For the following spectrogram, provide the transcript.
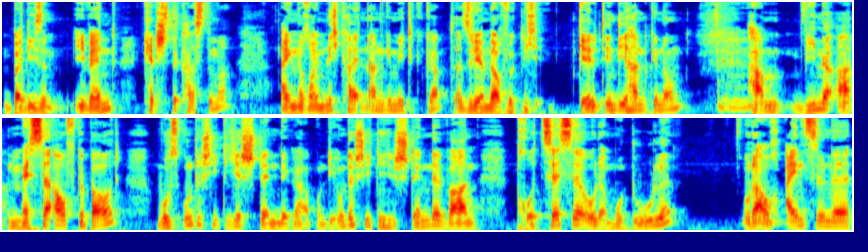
bei diesem Event Catch the Customer eigene Räumlichkeiten angemietet gehabt. Also die haben da auch wirklich Geld in die Hand genommen, mhm. haben wie eine Art Messe aufgebaut, wo es unterschiedliche Stände gab. Und die unterschiedlichen Stände waren Prozesse oder Module oder mhm. auch einzelne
